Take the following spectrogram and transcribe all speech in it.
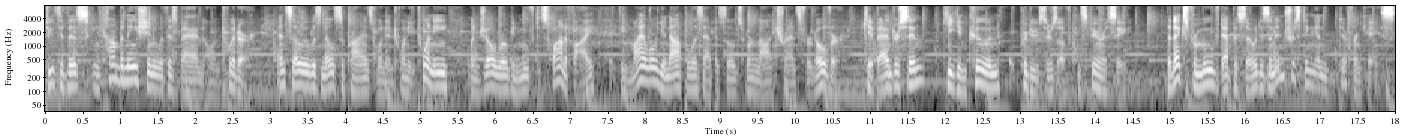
due to this in combination with his ban on Twitter. And so it was no surprise when in 2020, when Joe Rogan moved to Spotify, the Milo Yiannopoulos episodes were not transferred over. Kip Anderson, Keegan Kuhn, producers of Cowspiracy. The next removed episode is an interesting and different case.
